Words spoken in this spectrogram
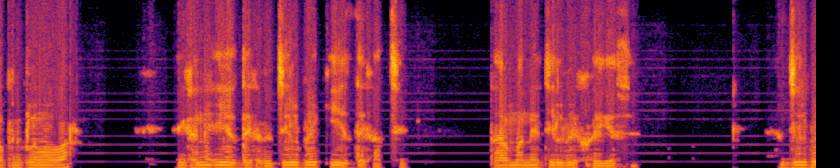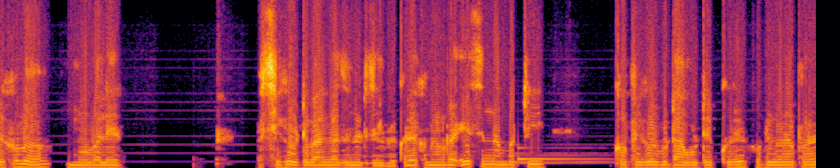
ওপেন করলাম আবার। এখানে দেখাচ্ছে জেল ব্রেক দেখাচ্ছে। তার মানে জেল ব্রেক হয়ে গেছে। জেল ব্রেক হলো মোবাইলের সিকিউরিটি বাংলা জন্য জেল করে। এখন আমরা এস এর নাম্বারটি কপি করব ডাবল ট্যাপ করে। কপি করার পরে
